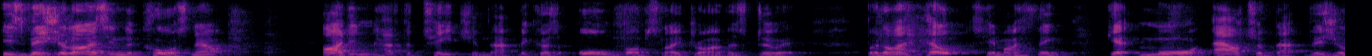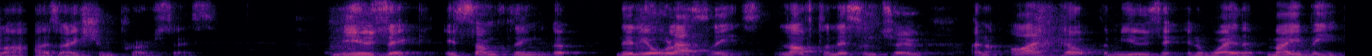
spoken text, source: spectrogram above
he's visualizing the course. Now, I didn't have to teach him that because all bobsleigh drivers do it. But I helped him, I think, get more out of that visualization process. Music is something that nearly all athletes love to listen to, and I help the music in a way that may be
